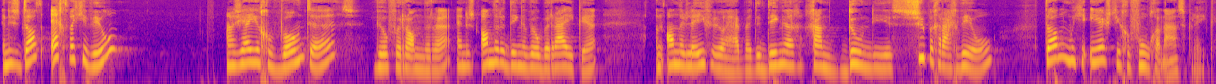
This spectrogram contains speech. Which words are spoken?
En is dat echt wat je wil? Als jij je gewoontes wil veranderen en dus andere dingen wil bereiken, een ander leven wil hebben, de dingen gaan doen die je super graag wil, dan moet je eerst je gevoel gaan aanspreken.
